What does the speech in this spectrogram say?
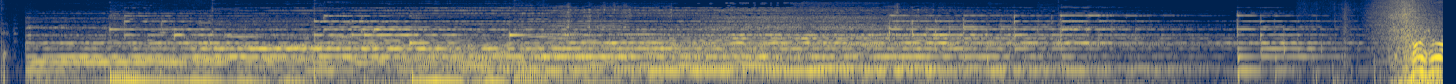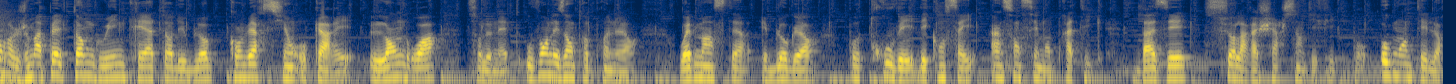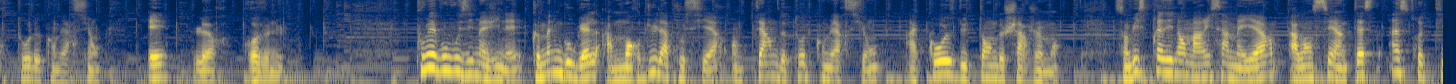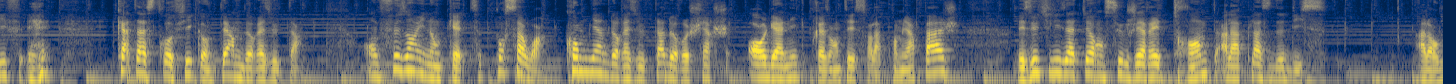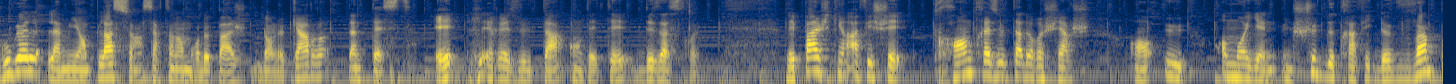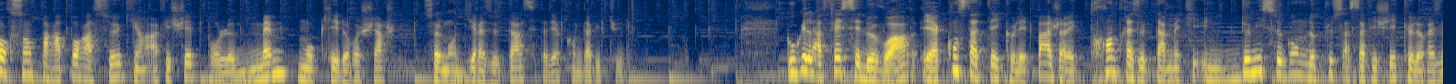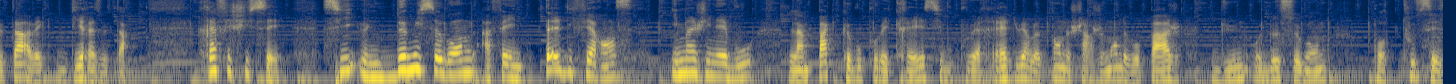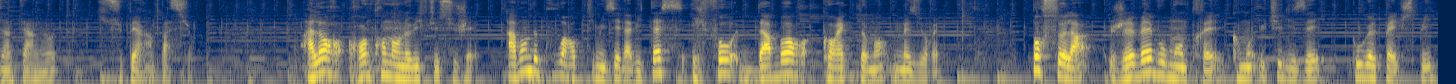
Je m'appelle Tom Green, créateur du blog Conversion au carré, l'endroit sur le net où vont les entrepreneurs, webmasters et blogueurs pour trouver des conseils insensément pratiques basés sur la recherche scientifique pour augmenter leur taux de conversion et leurs revenus. Pouvez-vous vous imaginer que même Google a mordu la poussière en termes de taux de conversion à cause du temps de chargement? Son vice-président Marissa Meyer a lancé un test instructif et catastrophique en termes de résultats. En faisant une enquête pour savoir combien de résultats de recherche organique présentés sur la première page, les utilisateurs ont suggéré 30 à la place de 10. Alors Google l'a mis en place sur un certain nombre de pages dans le cadre d'un test et les résultats ont été désastreux. Les pages qui ont affiché 30 résultats de recherche ont eu en moyenne une chute de trafic de 20% par rapport à ceux qui ont affiché pour le même mot-clé de recherche seulement 10 résultats, c'est-à-dire comme d'habitude. Google a fait ses devoirs et a constaté que les pages avec 30 résultats mettaient une demi-seconde de plus à s'afficher que le résultat avec 10 résultats. Réfléchissez, si une demi-seconde a fait une telle différence, imaginez-vous l'impact que vous pouvez créer si vous pouvez réduire le temps de chargement de vos pages d'une ou deux secondes pour tous ces internautes super impatients. Alors, rentrons dans le vif du sujet. Avant de pouvoir optimiser la vitesse, il faut d'abord correctement mesurer. Pour cela, je vais vous montrer comment utiliser Google PageSpeed,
